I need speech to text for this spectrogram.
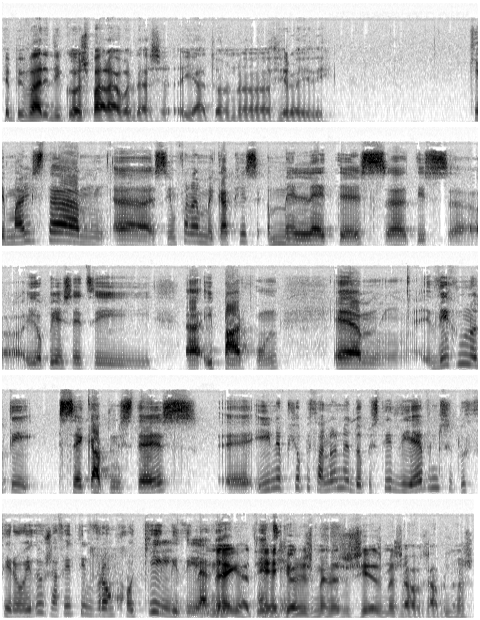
επιβαρυντικός παράγοντας για τον ε, θηροειδή. Και μάλιστα, ε, σύμφωνα με κάποιες μελέτες, ε, τις, ε, οι οποίες έτσι υπάρχουν, δείχνουν ότι σε καπνιστές είναι πιο πιθανό να εντοπιστεί διεύνηση του θηροειδούς, αυτή τη βρογχοκύλη δηλαδή. Ναι, γιατί έχει ορισμένες ουσίες μέσα ο καπνός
